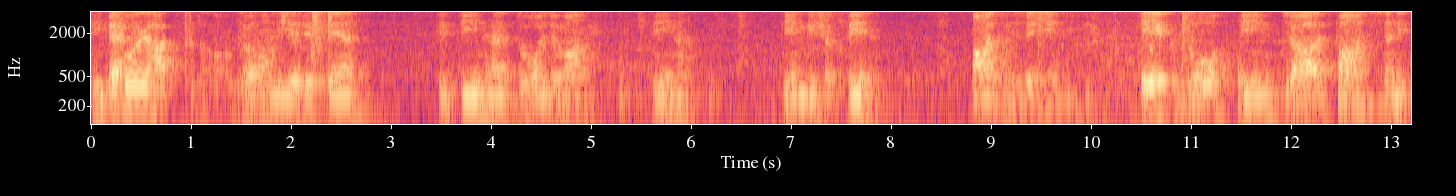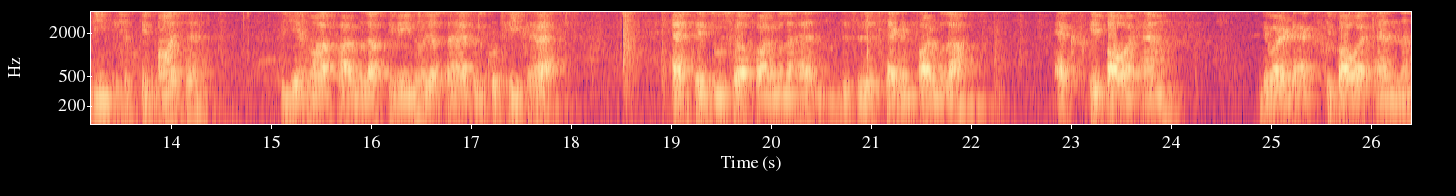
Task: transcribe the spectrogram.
ठीक है? कोई हाथ तो हम ये लिखते हैं कि तीन है दो जमा तीन तीन की शक्ति पाँच होनी चाहिए। एक दो तीन चार पाँच यानी तीन की शक्ति पाँच है। तो ये हमारा फार्मूला क्लीन हो जाता है, बिल्कुल ठीक है। ऐसे दूसरा फार्मूला है this is second formula x की पावर m डिवाइड x की power n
